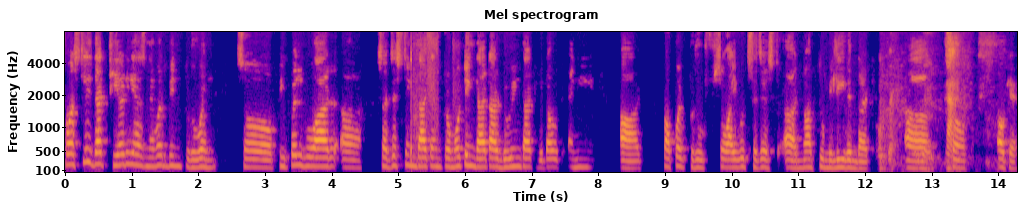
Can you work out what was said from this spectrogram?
firstly, that theory has never been proven. So people who are uh, suggesting that and promoting that are doing that without any uh, proper proof. So I would suggest uh, not to believe in that. Okay. Uh, so okay,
